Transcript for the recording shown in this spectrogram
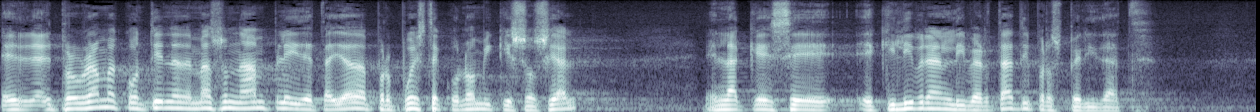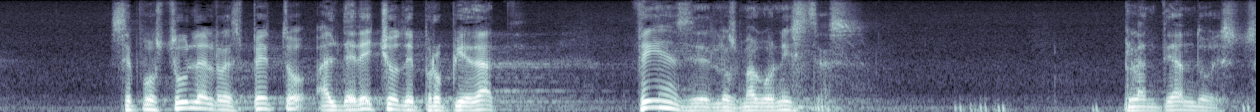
El, programa contiene además una amplia y detallada propuesta económica y social en la que se equilibran libertad y prosperidad. Se postula el respeto al derecho de propiedad Fíjense los magonistas planteando esto.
